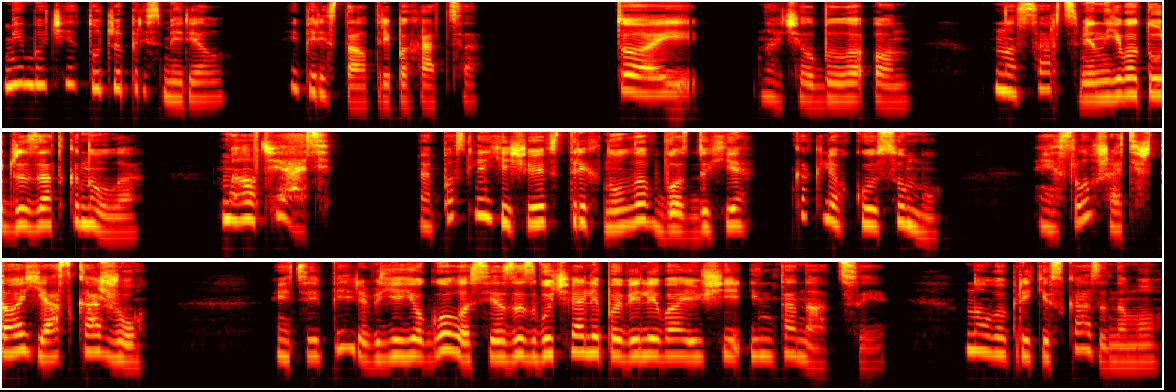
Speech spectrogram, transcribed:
Мибучи тут же присмирел и перестал трепыхаться. «Тай...» — начал было он, но Сарцмен его тут же заткнула. «Молчать!» А после еще и встряхнула в воздухе, как легкую сумму. «И слушать, что я скажу!» И теперь в ее голосе зазвучали повелевающие интонации — но, вопреки сказанному,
